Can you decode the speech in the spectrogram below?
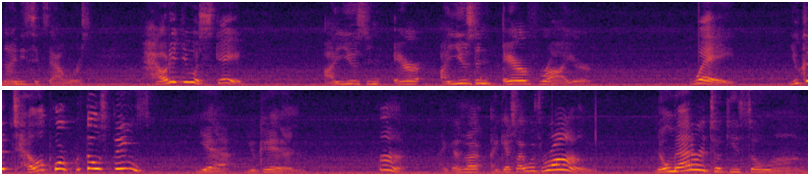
96 hours. How did you escape? I used an air I used an air fryer. Wait, you can teleport with those things? Yeah, you can. Huh. I guess I I guess I was wrong. No matter it took you so long.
